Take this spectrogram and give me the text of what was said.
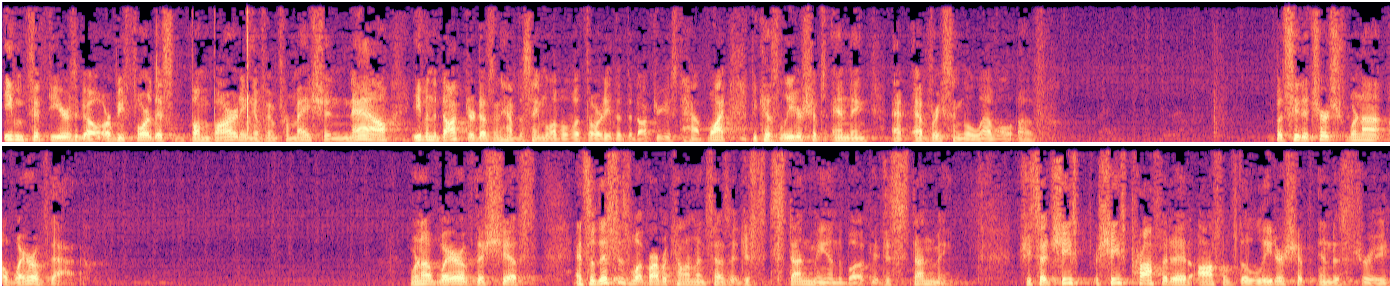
even 50 years ago or before this bombarding of information. Now, even the doctor doesn't have the same level of authority that the doctor used to have. Why? Because leadership's ending at every single level of but see, the church, we're not aware of that. We're not aware of the shifts. And so this is what Barbara Kellerman says. It just stunned me in the book. It just stunned me. She said she's, she's profited off of the leadership industry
